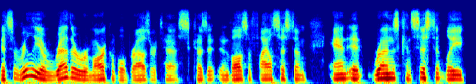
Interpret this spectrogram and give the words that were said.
It's really a rather remarkable browser test because it involves a file system and it runs consistently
